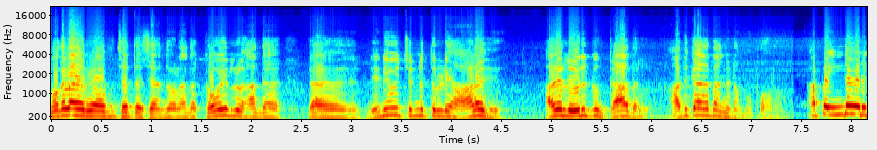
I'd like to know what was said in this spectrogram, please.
முகலாயர் வம்சத்தை சேர்ந்தவங்க. அந்த கோயில் அந்த நினைவு சின்னத்தினுடைய அழகு அதில் இருக்கும் காதல் அதுக்காக தாங்க நம்ம போகிறோம் அப்போ இந்த ஒரு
